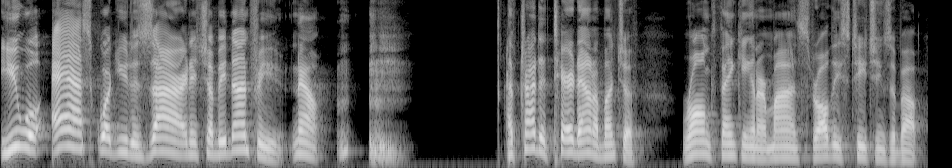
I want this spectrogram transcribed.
you will ask what you desire, and it shall be done for you. Now, I've tried to tear down a bunch of wrong thinking in our minds through all these teachings about,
